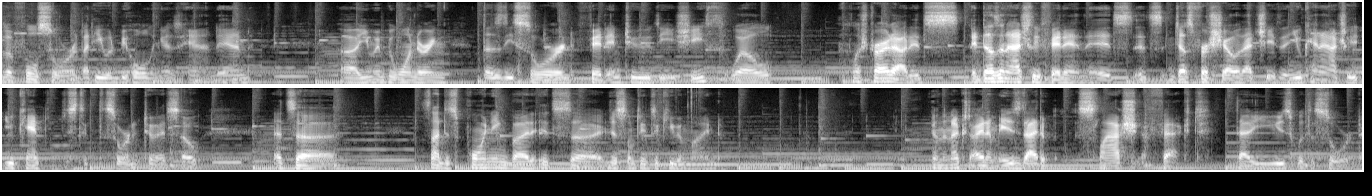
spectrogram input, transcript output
the full sword that he would be holding in his hand. And uh, you may be wondering, does the sword fit into the sheath? Well, let's try it out. It's it doesn't actually fit in. It's it's just for show that sheath. You can't actually you can't stick the sword into it. So that's uh it's not disappointing, but it's uh, just something to keep in mind. And the next item is that slash effect that you use with the sword.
